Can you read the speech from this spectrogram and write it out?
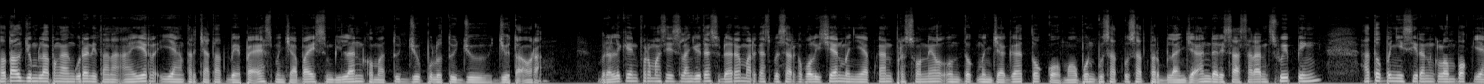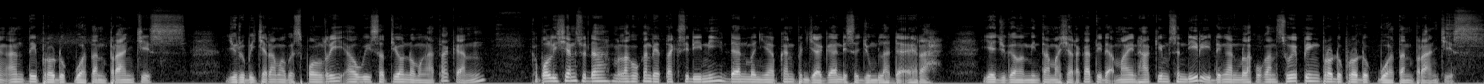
Total jumlah pengangguran di tanah air yang tercatat BPS mencapai 9,77 juta orang. Beralih ke informasi selanjutnya, Saudara Markas Besar Kepolisian menyiapkan personel untuk menjaga toko maupun pusat-pusat perbelanjaan dari sasaran sweeping atau penyisiran kelompok yang anti produk buatan Perancis. Juru bicara Mabes Polri, Awi Setiono mengatakan, kepolisian sudah melakukan deteksi dini dan menyiapkan penjagaan di sejumlah daerah. Ia juga meminta masyarakat tidak main hakim sendiri dengan melakukan sweeping produk-produk buatan Perancis.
